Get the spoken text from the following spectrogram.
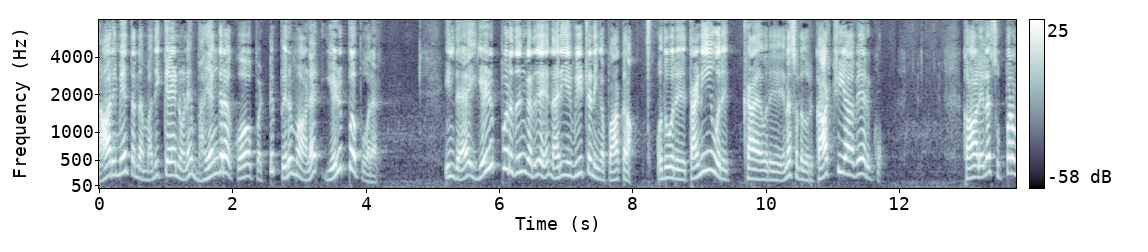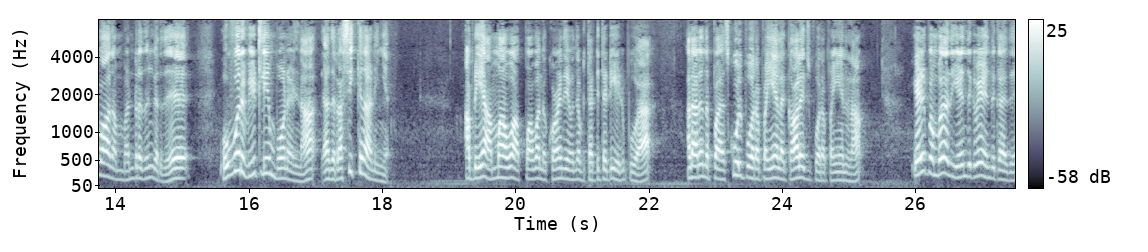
யாருமே தன்னை மதிக்கலைன்னு பயங்கர கோவப்பட்டு பெருமாளை எழுப்ப போகிறார் இந்த எழுப்புறதுங்கிறது நிறைய வீட்டில் நீங்கள் பார்க்கலாம். அது ஒரு தனி ஒரு க ஒரு என்ன சொல்கிறது ஒரு காட்சியாகவே இருக்கும். காலையில் சுப்பிரபாதம் பண்ணுறதுங்கிறது ஒவ்வொரு வீட்லேயும் போனேன்னா அதை ரசிக்கலாம் நீங்கள் அப்படியே அம்மாவோ அப்பாவோ அந்த குழந்தைய வந்து அப்படி தட்டி தட்டி எழுப்புவா? அதாவது அந்த ப ஸ்கூல் போகிற பையன் இல்லை காலேஜ் போகிற பையன்லாம் எழுப்பும்போது அது எழுந்துக்கவே எழுந்துக்காது.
